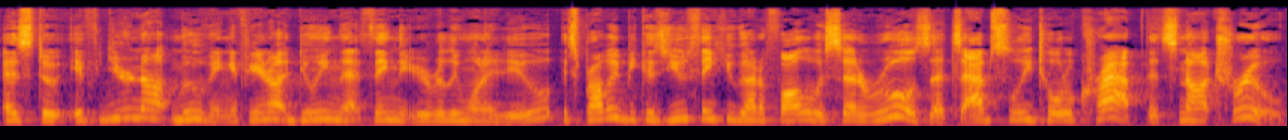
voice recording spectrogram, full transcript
as to if you're not moving, if you're not doing that thing that you really want to do, it's probably because you think you got to follow a set of rules that's absolutely total crap, that's not true.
